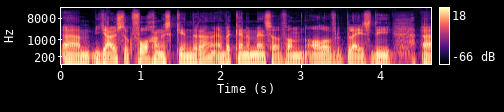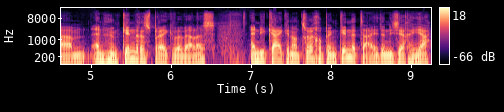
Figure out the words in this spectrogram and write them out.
um, juist ook voorgangerskinderen, en we kennen mensen van all over the place, die, um, en hun kinderen spreken we wel eens, en die kijken dan terug op hun kindertijd en die zeggen ja,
